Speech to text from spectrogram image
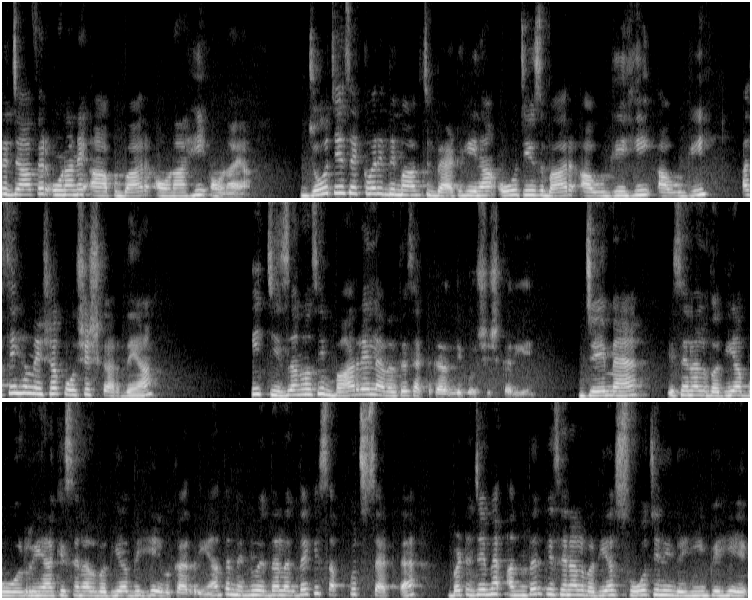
ਤੇ ਜਾਂ ਫਿਰ ਉਹਨਾਂ ਨੇ ਆਪ ਬਾਹਰ ਆਉਣਾ ਹੀ ਆਉਣਾ ਆ। ਜੋ ਚੀਜ਼ ਇੱਕ ਵਾਰੀ ਦਿਮਾਗ 'ਚ ਬੈਠ ਗਈ ਨਾ, ਉਹ ਚੀਜ਼ ਬਾਹਰ ਆਊਗੀ ਹੀ ਆਊਗੀ। ਅਸੀਂ ਹਮੇਸ਼ਾ ਕੋਸ਼ਿਸ਼ ਕਰਦੇ ਆ ਕਿ ਚੀਜ਼ਾਂ ਨੂੰ ਅਸੀਂ ਬਾਹਰਲੇ ਲੈਵਲ ਤੇ ਸੈੱਟ ਕਰਨ ਦੀ ਕੋਸ਼ਿਸ਼ ਕਰੀਏ। ਜੇ ਮੈਂ ਕਿਸੇ ਨਾਲ ਵਧੀਆ ਬੋਲ ਰਹੀ ਹਾਂ, ਕਿਸੇ ਨਾਲ ਵਧੀਆ ਬਿਹੇਵ ਕਰ ਰਹੀ ਹਾਂ, ਤਾਂ ਮੈਨੂੰ ਇਦਾਂ ਲੱਗਦਾ ਕਿ ਸਭ ਕੁਝ ਸੈੱਟ ਹੈ। ਬਟ ਜੇ ਮੈਂ ਅੰਦਰ ਕਿਸੇ ਨਾਲ ਵਧੀਆ ਸੋਚ ਨਹੀਂ ਰਹੀ ਬਿਹੇਵ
